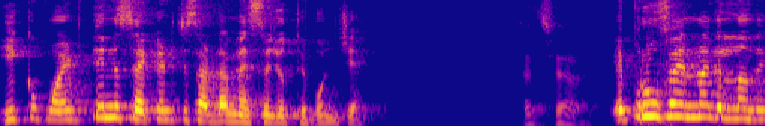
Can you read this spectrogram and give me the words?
1.3 ਸੈਕਿੰਡ 'ਚ ਸਾਡਾ ਮੈਸੇਜ ਉੱਥੇ ਪਹੁੰਚਿਆ। ਅੱਛਾ। ਇਹ ਪ੍ਰੂਫ ਹੈ ਇਹਨਾਂ ਗੱਲਾਂ ਦੇ।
